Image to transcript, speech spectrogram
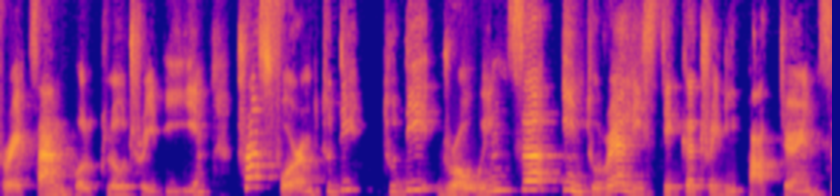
for example, Clo3D, transform 2D, 2D drawings into realistic 3D patterns,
